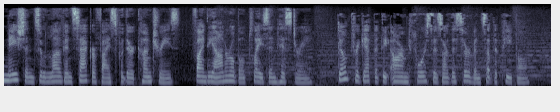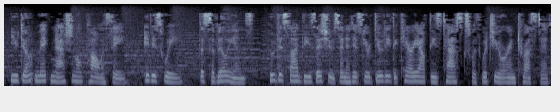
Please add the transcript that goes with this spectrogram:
Nations who love and sacrifice for their countries find the honorable place in history. Don't forget that the armed forces are the servants of the people. You don't make national policy, it is we, the civilians, who decide these issues and it is your duty to carry out these tasks with which you are entrusted.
